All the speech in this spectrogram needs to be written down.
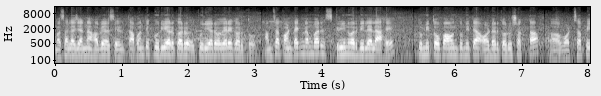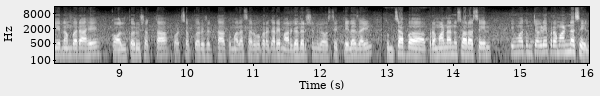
मसाला ज्यांना हवे असेल तर आपण ते कुरिअर कर कुरिअर वगैरे करतो. आमचा कॉन्टॅक्ट नंबर स्क्रीनवर दिलेला आहे. तुम्ही तो पाहून तुम्ही त्या ऑर्डर करू शकता. व्हॉट्सअप हे नंबर आहे. कॉल करू शकता. व्हॉट्सअप करू शकता. तुम्हाला सर्व प्रकारे मार्गदर्शन व्यवस्थित केलं जाईल. तुमच्या प प्रमाणानुसार असेल किंवा तुमच्याकडे प्रमाण नसेल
